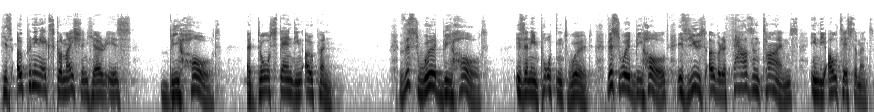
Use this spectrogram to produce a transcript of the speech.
his opening exclamation here is, Behold, a door standing open. This word, behold, is an important word. This word behold is used over a thousand times in the Old Testament.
